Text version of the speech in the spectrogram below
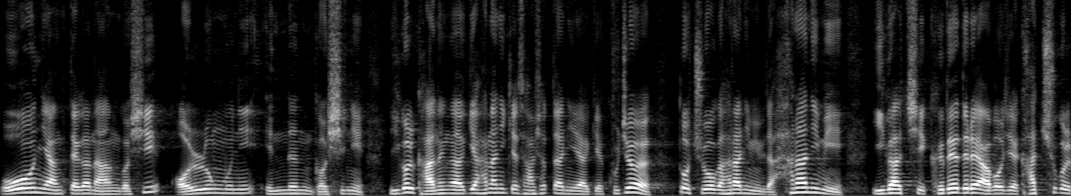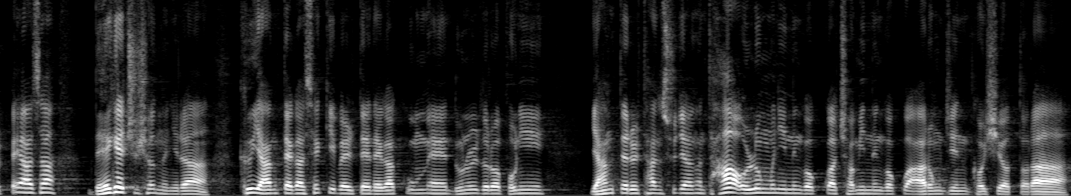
온 양떼가 낳은 것이 얼룩무늬 있는 것이니 이걸 가능하게 하나님께서 하셨다는 이야기에 구절 또 주어가 하나님입니다. 하나님이 이같이 그대들의 아버지의 가축을 빼앗아 내게 주셨느니라. 그 양떼가 새끼 뵐 때 내가 꿈에 눈을 들어 보니 양떼를 탄 수장은 다 얼룩무늬 있는 것과 점 있는 것과 아롱진 것이었더라.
